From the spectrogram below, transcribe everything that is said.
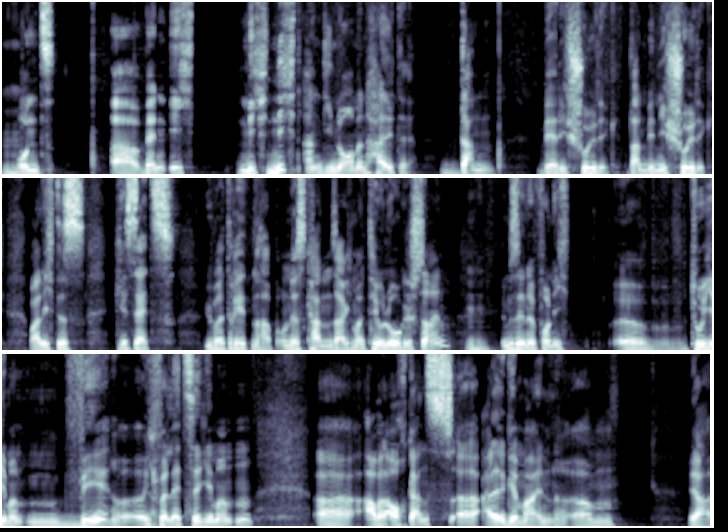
Mhm. Und äh, wenn ich mich nicht an die Normen halte, dann werde ich schuldig. Dann bin ich schuldig, weil ich das Gesetz übertreten habe. Und es kann, sage ich mal, theologisch sein, mhm. im Sinne von ich äh, tue jemandem weh, äh, ich ja. verletze jemanden, äh, aber auch ganz äh, allgemein. Ähm, ja,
